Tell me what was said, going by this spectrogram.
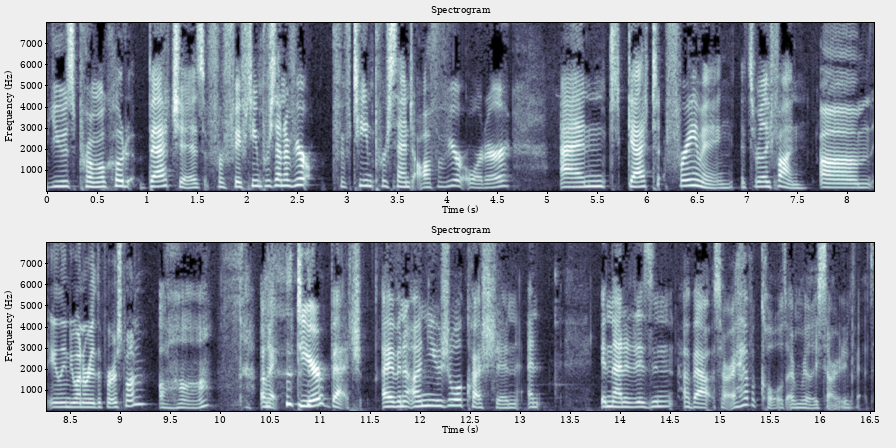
use promo code BETCHES for 15% of your 15% off of your order and get framing. It's really fun. Um, Aleen, do you want to read the first one? Uh-huh. Okay, dear Betch, I have an unusual question and in that it isn't about sorry, I have a cold. I'm really sorry in advance.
